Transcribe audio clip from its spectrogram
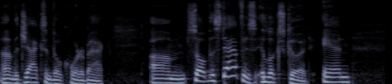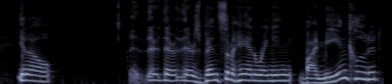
um, the Jacksonville quarterback. Um, so the staff is it looks good, and you know there, there there's been some hand wringing by me included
